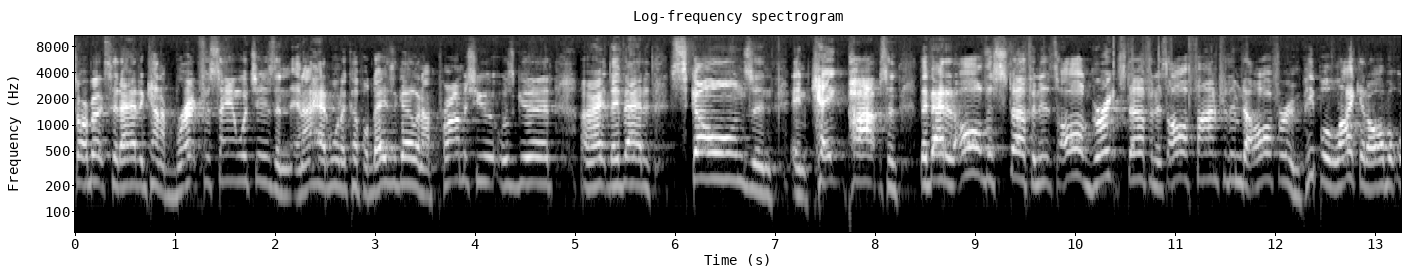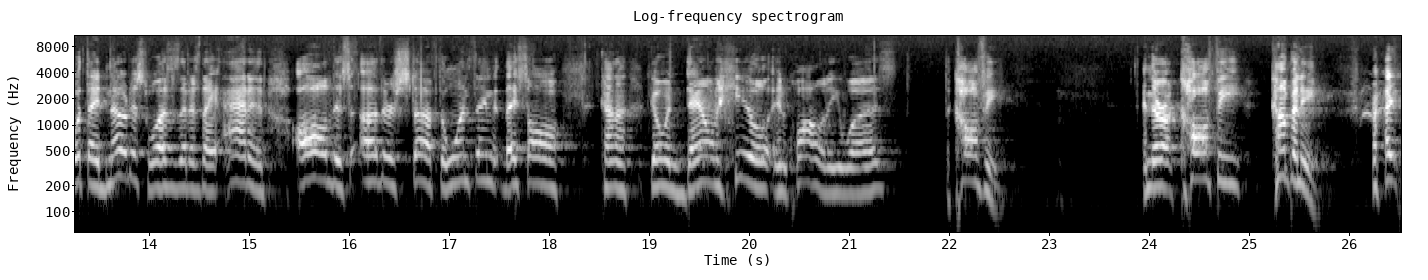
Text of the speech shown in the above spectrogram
Starbucks had added kind of breakfast sandwiches, and, and I had one a couple days ago, and I promise you it was good. All right, they've added scones and, and cake pops, and they've added all this stuff, and it's all all great stuff and it's all fine for them to offer and people like it all. But what they'd noticed was that as they added all this other stuff, the one thing that they saw kind of going downhill in quality was the coffee. And they're a coffee company, right?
